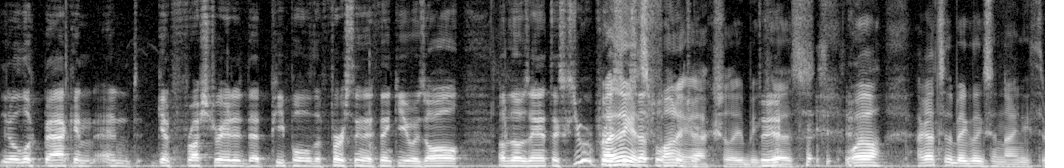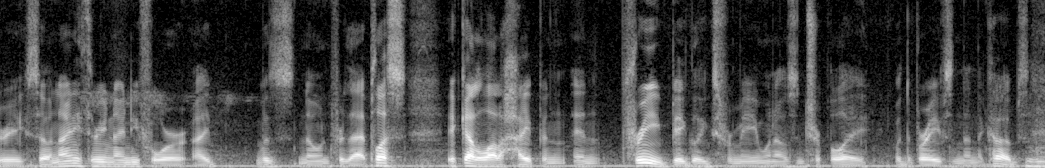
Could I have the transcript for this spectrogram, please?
you know, look back and, and get frustrated that people, the first thing they think of you is all of those antics? Because you were a I pretty think it's funny pitcher. actually because, well, I got to the big leagues in '93. So '93, '94, I was known for that. Plus, it got a lot of hype in, in pre-big leagues for me when I was in AAA with the Braves and then the Cubs. Mm-hmm.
